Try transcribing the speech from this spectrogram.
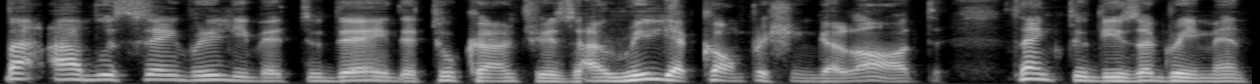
But I would say really that today the two countries are really accomplishing a lot thanks to this agreement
